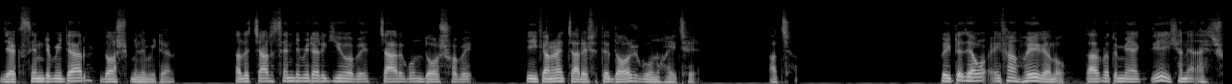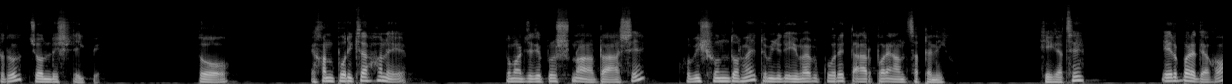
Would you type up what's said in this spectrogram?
যে এক সেন্টিমিটার দশ মিলিমিটার, তাহলে চার সেন্টিমিটার কি হবে? চার গুণ দশ হবে। এই কারণে চারের সাথে দশ গুণ হয়েছে। আচ্ছা। তো এটা যেমন এখানে হয়ে গেল, তারপর তুমি এক দিয়ে এখানে শুধু চল্লিশ লিখবে। তো এখন পরীক্ষার হলে তোমার যদি প্রশ্নটা আসে, খুবই সুন্দর হয়, তুমি যদি এভাবে করে তারপরে আনসারটা লিখো। ঠিক আছে? এরপরে দেখো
